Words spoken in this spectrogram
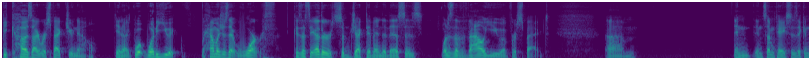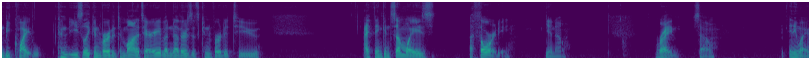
because I respect you now? You know, like what what do you how much is that worth? Because that's the other subjective end of this is what is the value of respect? Um, and in some cases, it can be quite con- easily converted to monetary, but in others, it's converted to, I think, in some ways, authority. You know. Right. So, anyway,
